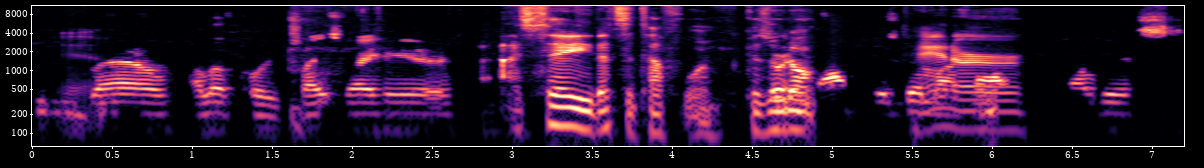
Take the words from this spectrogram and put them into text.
C.D. Yeah. Brown. I love Cory Trice right here. I say that's a tough one because we don't. There's been my Tanner. August.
